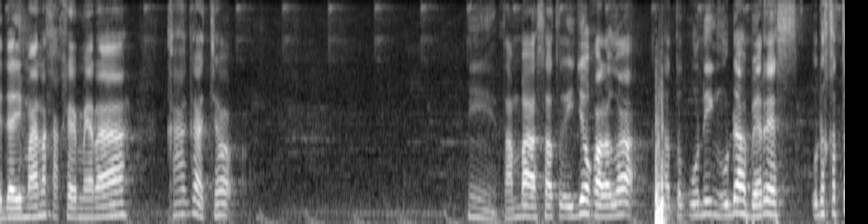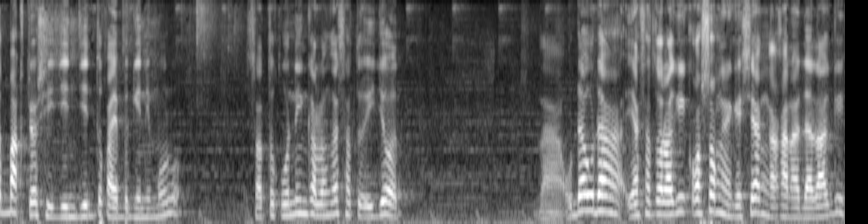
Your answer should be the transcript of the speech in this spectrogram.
dari mana kakek merah kagak cok. Nih tambah satu hijau kalau gak satu kuning udah beres. Udah ketebak coy si Jin Jin tuh kayak begini mulu. Satu kuning kalau enggak satu hijau. Nah udah udah. Yang satu lagi kosong ya guys ya. Nggak akan ada lagi.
